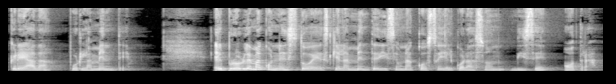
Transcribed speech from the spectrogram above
creada por la mente. El problema con esto es que la mente dice una cosa y el corazón dice otra.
